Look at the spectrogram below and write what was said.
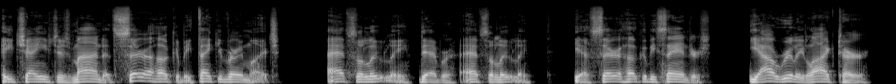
He changed his mind at Sarah Huckabee. Thank you very much. Absolutely, Deborah. Absolutely. Yeah, Sarah Huckabee Sanders. Yeah, I really liked her.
